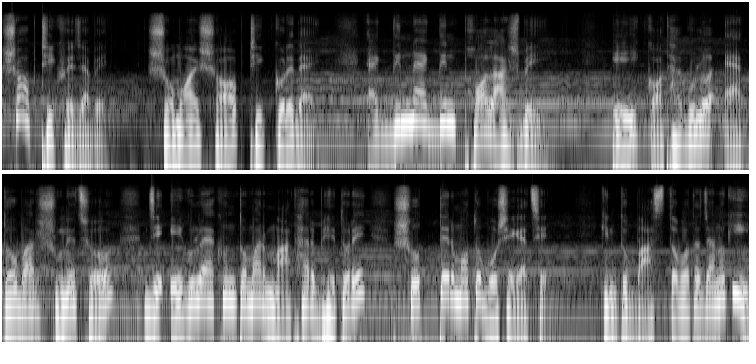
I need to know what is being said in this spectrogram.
সব ঠিক হয়ে যাবে। সময় সব ঠিক করে দেয়। একদিন না একদিন ফল আসবেই। এই কথাগুলো এতবার শুনেছ যে এগুলো এখন তোমার মাথার ভেতরে সত্যের মতো বসে গেছে। কিন্তু বাস্তবতা জানো কি?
